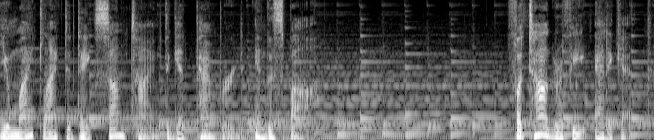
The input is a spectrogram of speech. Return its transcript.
You might like to take some time to get pampered in the spa. Photography etiquette.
